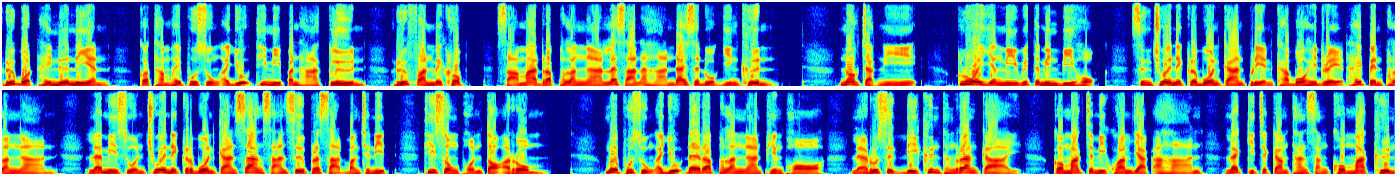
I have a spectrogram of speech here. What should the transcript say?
หรือบดให้เนื้อเนียน ก็ทำให้ผู้สูงอายุที่มีปัญหากลืน หรือฟันไม่ครบ สามารถรับพลังงานและสารอาหารได้สะดวกยิ่งขึ้น นอกจากนี้ กล้วยยังมีวิตามิน B6 ซึ่งช่วยในกระบวนการเปลี่ยนคาร์โบไฮเดรตให้เป็นพลังงาน และมีส่วนช่วยในกระบวนการสร้างสารสื่อประสาทบางชนิด ที่ส่งผลต่ออารมณ์ เมื่อผู้สูงอายุได้รับพลังงานเพียงพอ และรู้สึกดีขึ้นทั้งร่างกาย ก็มักจะมีความอยากอาหาร และกิจกรรมทางสังคมมากขึ้น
